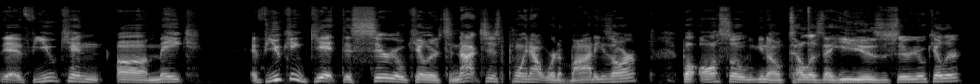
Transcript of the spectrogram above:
if you can uh make if you can get this serial killer to not just point out where the bodies are, but also, you know, tell us that he is a serial killer,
